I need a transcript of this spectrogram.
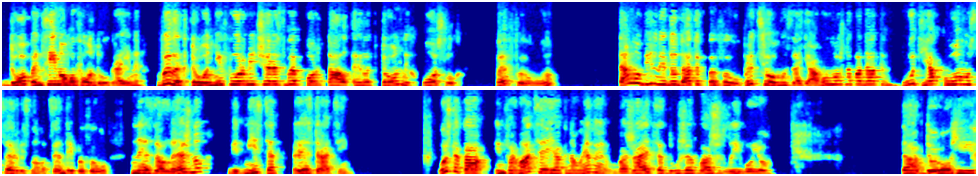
до Пенсійного фонду України в електронній формі через веб-портал електронних послуг ПФУ та мобільний додаток ПФУ. При цьому заяву можна подати в будь-якому сервісному центрі ПФУ, незалежно від місця реєстрації. Ось така інформація, як на мене, вважається дуже важливою. Так, дорогі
